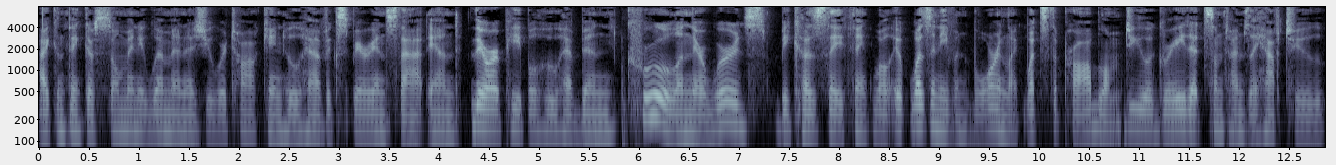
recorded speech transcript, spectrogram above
I can think of so many women as you were talking who have experienced that. And there are people who have been cruel in their words because they think, well, it wasn't even born. Like, what's the problem? Do you agree that sometimes they have to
